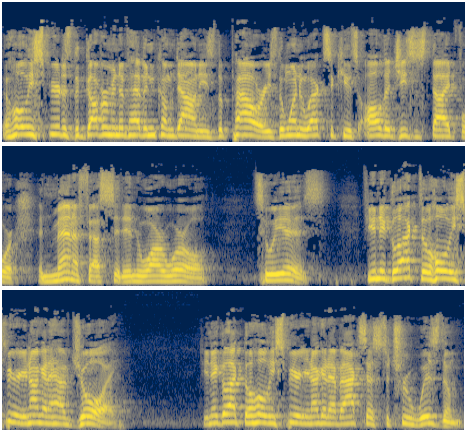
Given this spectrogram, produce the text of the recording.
The Holy Spirit is the government of heaven come down. He's the power. He's the one who executes all that Jesus died for and manifests it into our world. That's who He is. You neglect the Holy Spirit, you're not going to have joy. If you neglect the Holy Spirit, you're not going to have access to true wisdom.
